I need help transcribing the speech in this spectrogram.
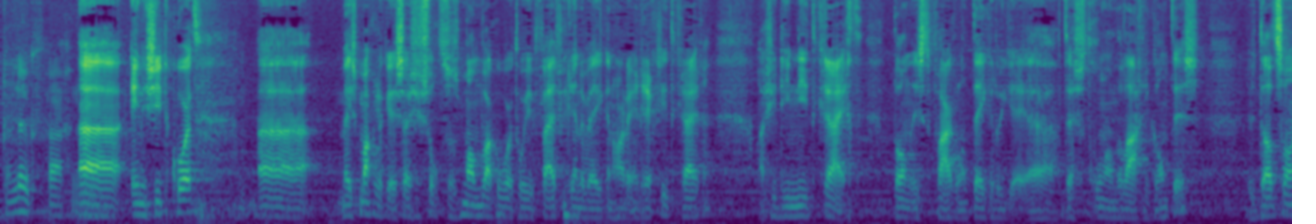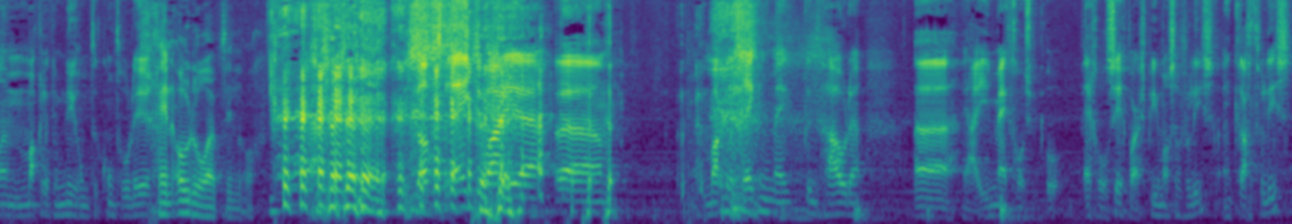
Een leuke vraag. Eh, energietekort. Eh, het meest makkelijke is als je ochtends als man wakker wordt, hoor je vijf keer in de week een harde erectie te krijgen. Als je die niet krijgt, dan is het vaak wel een teken dat je eh, testosteron aan de lage kant is. Dus dat is wel een makkelijke manier om te controleren. geen odol hebt in ochtend. Dus dat is er eentje waar je eh, makkelijk rekening mee kunt houden. Eh, ja, je merkt gewoon echt wel zichtbaar spiermassaverlies en krachtverlies.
